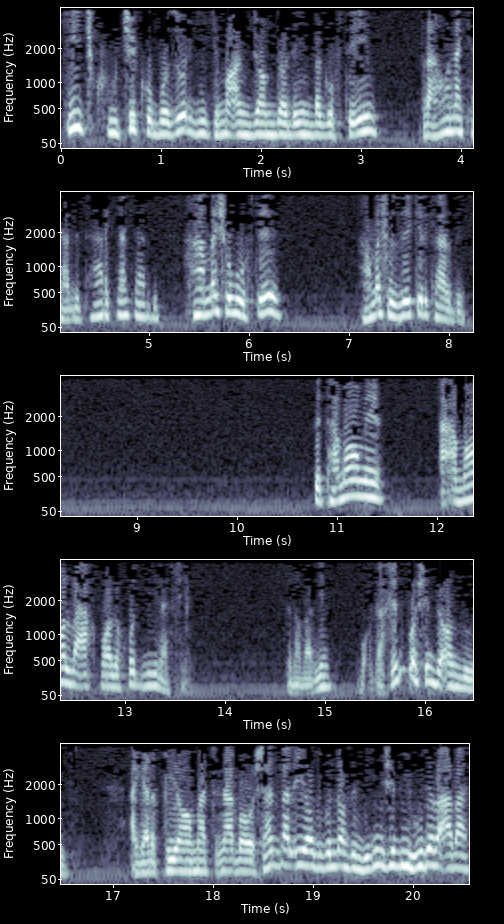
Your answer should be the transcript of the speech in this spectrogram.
هیچ کوچک و بزرگی که ما انجام داده ایم و گفته ایم رها نکرده ترک نکرده. همشو گفته. همشو ذکر کرده. به تمام اعمال و اقوال خود می‌رسیم. بنابراین معتقد باشیم به آن روز. اگر قیامت نباشد ولی یاد بالله زندگی میشه بیهوده و عبس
